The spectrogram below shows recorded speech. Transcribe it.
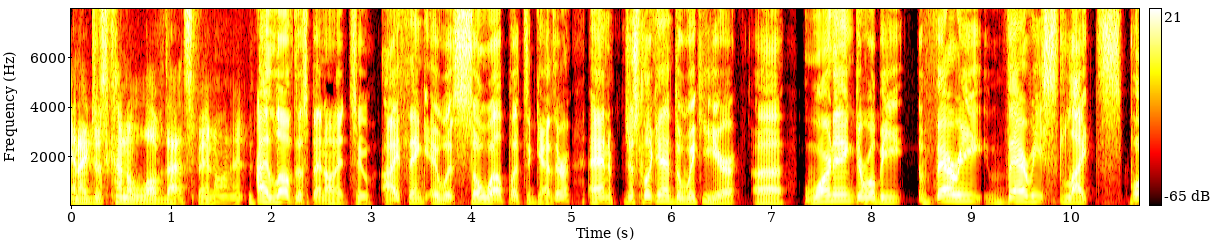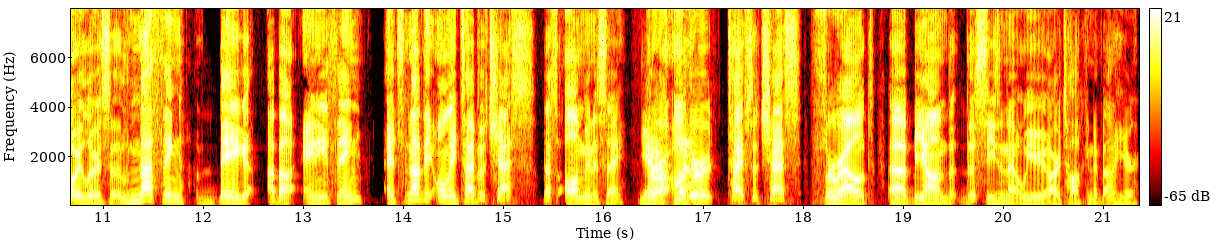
and i just kind of love that spin on it I love the spin on it too. I think it was so well put together. And just looking at the wiki here, uh, warning: there will be very, very slight spoilers. Nothing big about anything. It's not the only type of chess. That's all I'm gonna say. Yeah, there are no. other types of chess throughout, uh, beyond the season that we are talking about here,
